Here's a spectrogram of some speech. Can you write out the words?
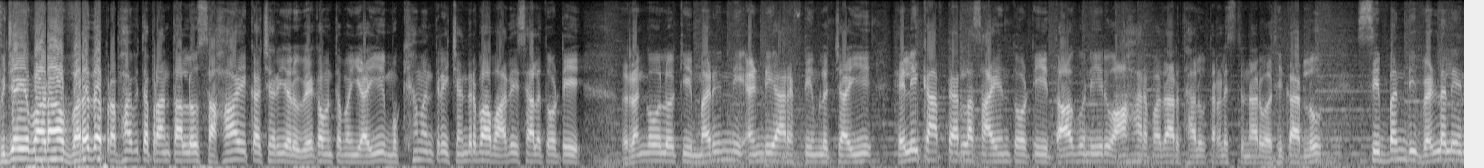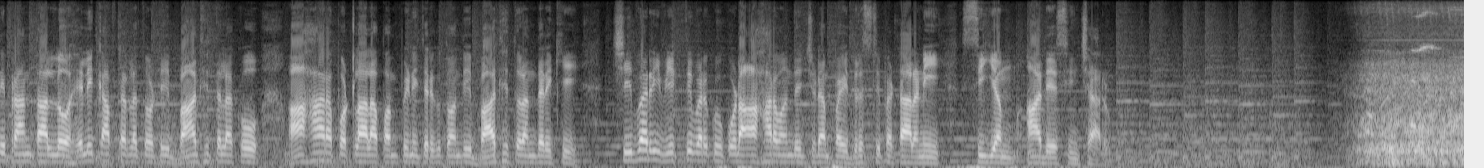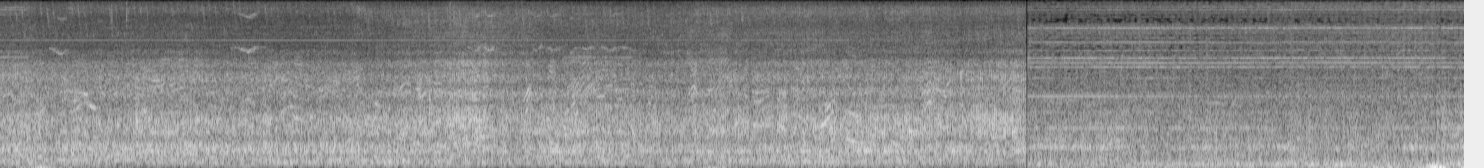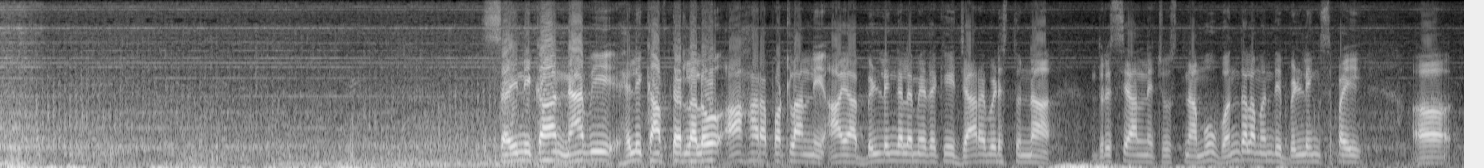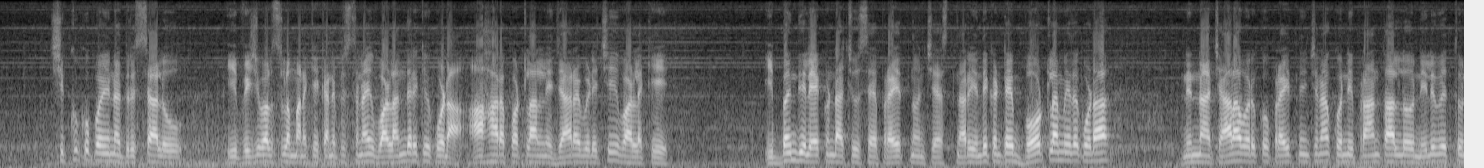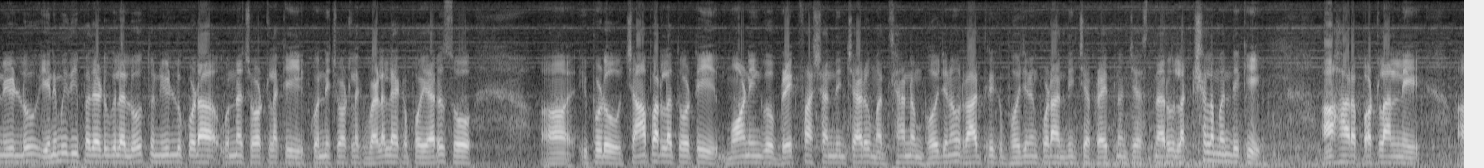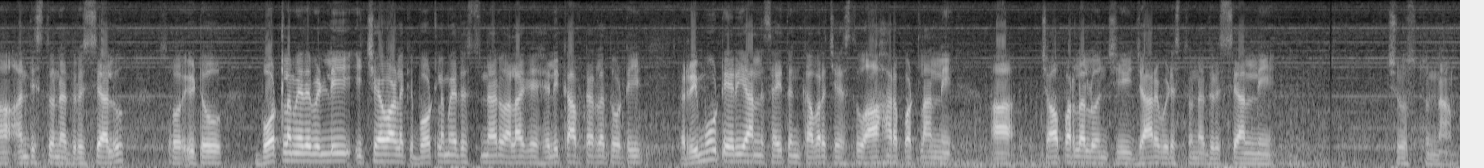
విజయవాడ వరద ప్రభావిత ప్రాంతాల్లో సహాయక చర్యలు వేగవంతమయ్యాయి. ముఖ్యమంత్రి చంద్రబాబు ఆదేశాలతోటి రంగంలోకి మరిన్ని ఎన్డీఆర్ఎఫ్ టీంలు వచ్చాయి హెలికాప్టర్ల సాయంతో తాగునీరు ఆహార పదార్థాలు తరలిస్తున్నారు అధికారులు. సిబ్బంది వెళ్ళలేని ప్రాంతాల్లో హెలికాప్టర్లతోటి బాధితులకు ఆహార పొట్లాల పంపిణీ జరుగుతోంది. బాధితులందరికీ చివరి వ్యక్తి వరకు కూడా ఆహారం అందించడంపై దృష్టి పెట్టాలని సీఎం ఆదేశించారు. సైనిక నావీ హెలికాప్టర్లలో ఆహార పొట్లాల్ని ఆయా బిల్డింగుల మీదకి జారబిడుస్తున్న దృశ్యాలని చూస్తున్నాము. వందల మంది బిల్డింగ్స్పై చిక్కుకుపోయిన దృశ్యాలు ఈ విజువల్స్లో మనకి కనిపిస్తున్నాయి. వాళ్ళందరికీ కూడా ఆహార పొట్లాలని జారబిడిచి వాళ్ళకి ఇబ్బంది లేకుండా చూసే ప్రయత్నం చేస్తున్నారు. ఎందుకంటే బోట్ల మీద కూడా నిన్న చాలా వరకు ప్రయత్నించినా కొన్ని ప్రాంతాల్లో నిలువెత్తు నీళ్ళు ఎనిమిది పది అడుగుల లోతు నీళ్ళు కూడా ఉన్న చోట్లకి కొన్ని చోట్లకి వెళ్ళలేకపోయారు. సో ఇప్పుడు చాపర్లతోటి మార్నింగ్ బ్రేక్ఫాస్ట్ అందించారు మధ్యాహ్నం భోజనం రాత్రికి భోజనం కూడా అందించే ప్రయత్నం చేస్తున్నారు. లక్షల మందికి ఆహార పొట్లాల్ని అందిస్తున్న దృశ్యాలు. సో ఇటు బోట్ల మీద వెళ్ళి ఇచ్చే వాళ్ళకి బోట్ల మీద ఇస్తున్నారు అలాగే హెలికాప్టర్లతోటి రిమోట్ ఏరియాలను సైతం కవర్ చేస్తూ ఆహార పొట్లాల్ని ఆ చాపర్లలోంచి జారవిడుస్తున్న దృశ్యాల్ని చూస్తున్నాం.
